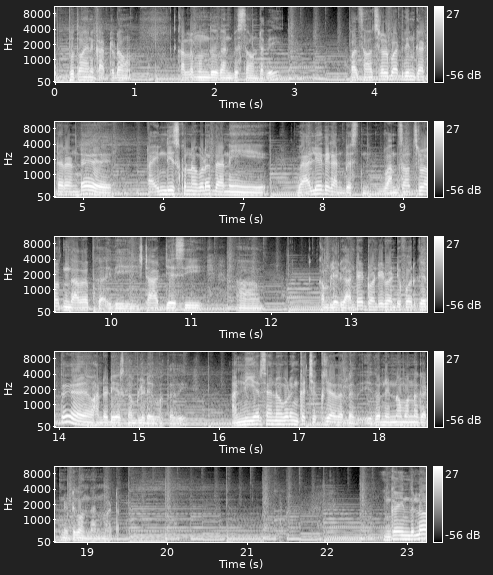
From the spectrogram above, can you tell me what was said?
అద్భుతమైన కట్టడం కళ్ళ ముందు కనిపిస్తూ ఉంటుంది. పది సంవత్సరాల పాటు దీన్ని కట్టారంటే టైం తీసుకున్నా కూడా దాని వాల్యూ అయితే కనిపిస్తుంది. వంద సంవత్సరాలు అవుతుంది దాదాపుగా ఇది స్టార్ట్ చేసి కంప్లీట్గా. అంటే ట్వంటీ ట్వంటీ ఫోర్కి అయితే హండ్రెడ్ ఇయర్స్ కంప్లీట్ అయిపోతుంది. అన్ని ఇయర్స్ అయినా కూడా ఇంకా చెక్ చేయదలేదు ఏదో నిన్న మొన్న కట్టినట్టుగా ఉందన్నమాట. ఇంకా ఇందులో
